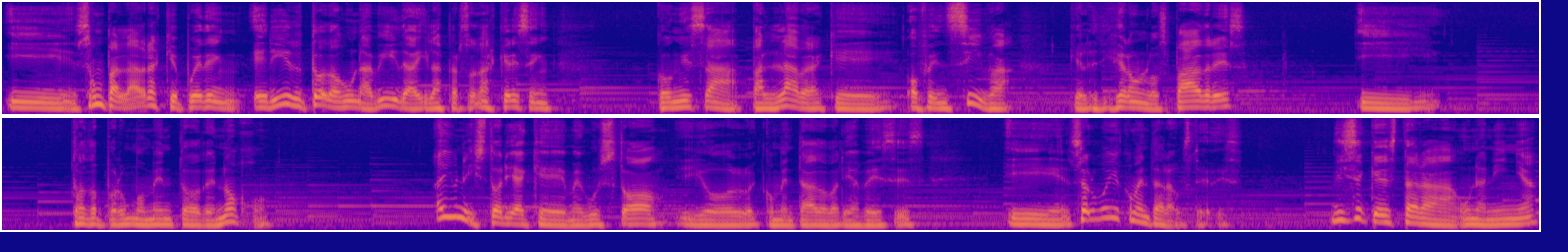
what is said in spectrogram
y son palabras que pueden herir toda una vida y las personas crecen con esa palabra que ofensiva que les dijeron los padres y todo por un momento de enojo. Hay una historia que me gustó y yo lo he comentado varias veces y se lo voy a comentar a ustedes. Dice que esta era una niña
